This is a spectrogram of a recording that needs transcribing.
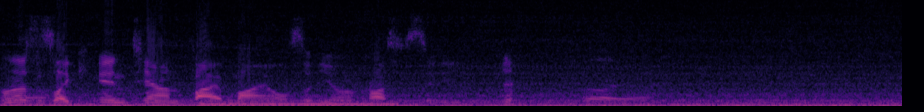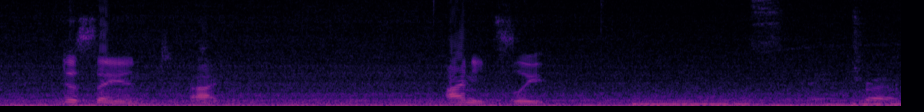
Unless it's like in town five miles, you know, across the city. Oh yeah. Just saying, I I need sleep. Traffic.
